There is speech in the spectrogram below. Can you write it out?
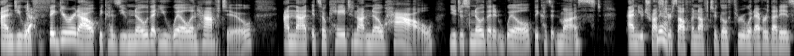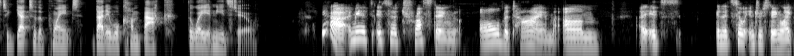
and you will Yeah. figure it out because you know that you will and have to and that it's okay to not know how. You just know that it will because it must and you trust Yeah. yourself enough to go through whatever that is to get to the point that it will come back the way it needs to. Yeah, I mean, it's it's a trusting all the time. Um, it's and it's so interesting, like,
